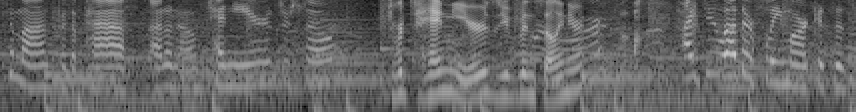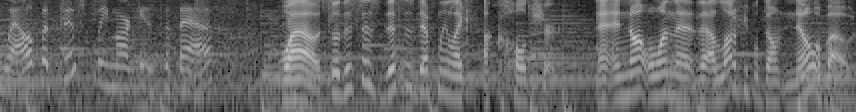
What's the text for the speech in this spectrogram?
Once a month for the past, I don't know, 10 years or so. For 10 years, you've been selling here? I do other flea markets as well, but this flea market is the best. Wow. So this is this is definitely like a culture, and not one that, that a lot of people don't know about.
